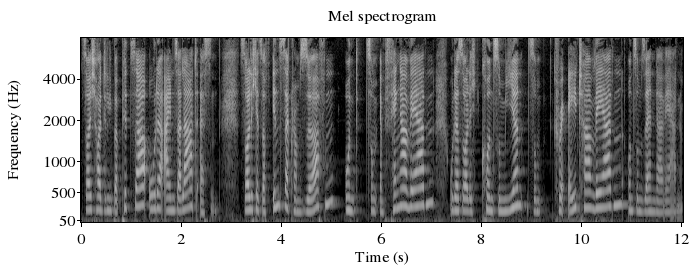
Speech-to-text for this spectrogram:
Soll ich heute lieber Pizza oder einen Salat essen? Soll ich jetzt auf Instagram surfen und zum Empfänger werden oder soll ich konsumieren, zum Creator werden und zum Sender werden?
